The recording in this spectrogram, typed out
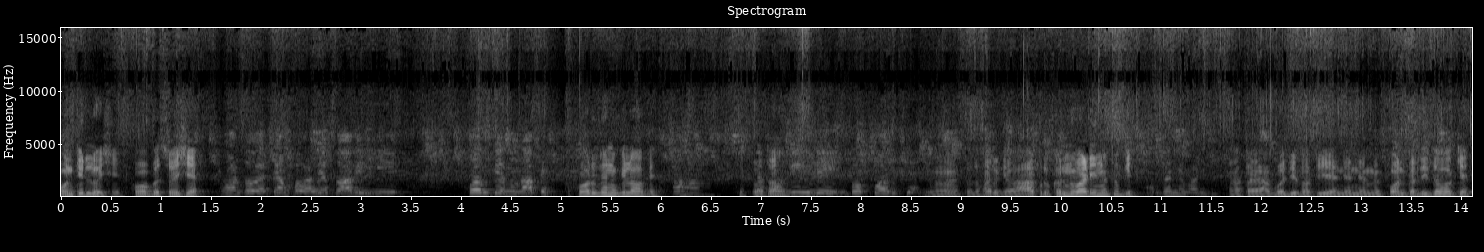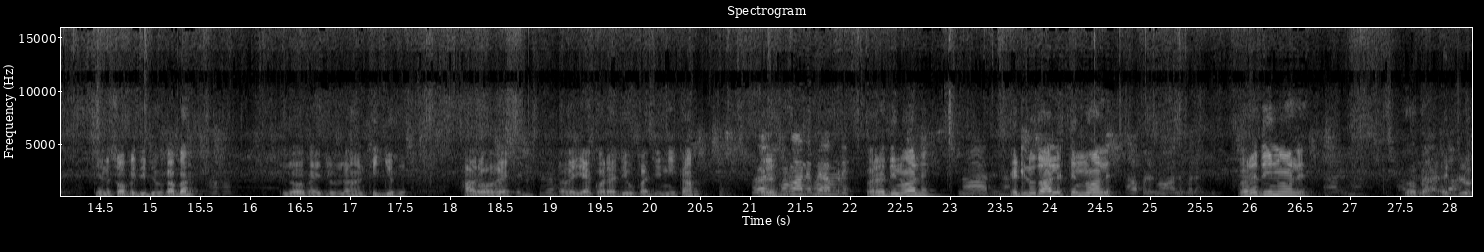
ઓણ કેટલો છે? હો બસો છે? સો રૂપિયાનું કિલો આપે? તો તો હા તો સારું કહેવાય. આપણું ઘરનું વાડી નહોતું કે? હા તો આ ગોદી ભાભી એને એને મેં ફોન કરી દીધો કે. તેને સોંપી દીધું કાબા હા હા. જો ભાઈ એટલું લહણ થઈ ગયું છે સારું હવે હવે એક વરદી ઉપાધિ નહીં કાં વરસ થોડું હાલે ભાઈ આપણે. વરદી નો હાલે ના ના. એટલું તો હાલે જ ન હાલે ન વરદી નો હાલે ના તો ભાઈ એટલું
